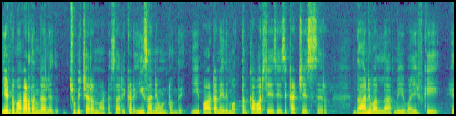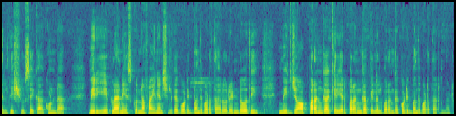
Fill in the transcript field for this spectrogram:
ఏంటో మాకు అర్థం కాలేదు. చూపించారనమాట సార్ ఇక్కడ ఈశాన్యం ఉంటుంది. ఈ పాట అనేది మొత్తం కవర్ చేసేసి కట్ చేసేసారు దానివల్ల మీ వైఫ్కి హెల్త్ ఇష్యూసే కాకుండా మీరు ఏ ప్లాన్ వేసుకున్నా ఫైనాన్షియల్గా కూడా ఇబ్బంది పడతారు. రెండోది మీ జాబ్ పరంగా కెరియర్ పరంగా పిల్లల పరంగా కూడా ఇబ్బంది పడతారు అన్నాడు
